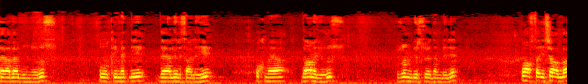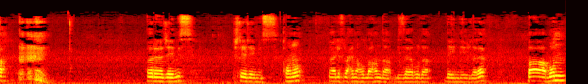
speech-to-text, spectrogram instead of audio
beraber bulunuyoruz. Bu kıymetli, değerli risaleyi okumaya devam ediyoruz. Uzun bir süreden beri. Bu hafta inşallah öğreneceğimiz, işleyeceğimiz konu Müellif Rahimahullah'ın da bizlere burada değindiği üzere Babun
